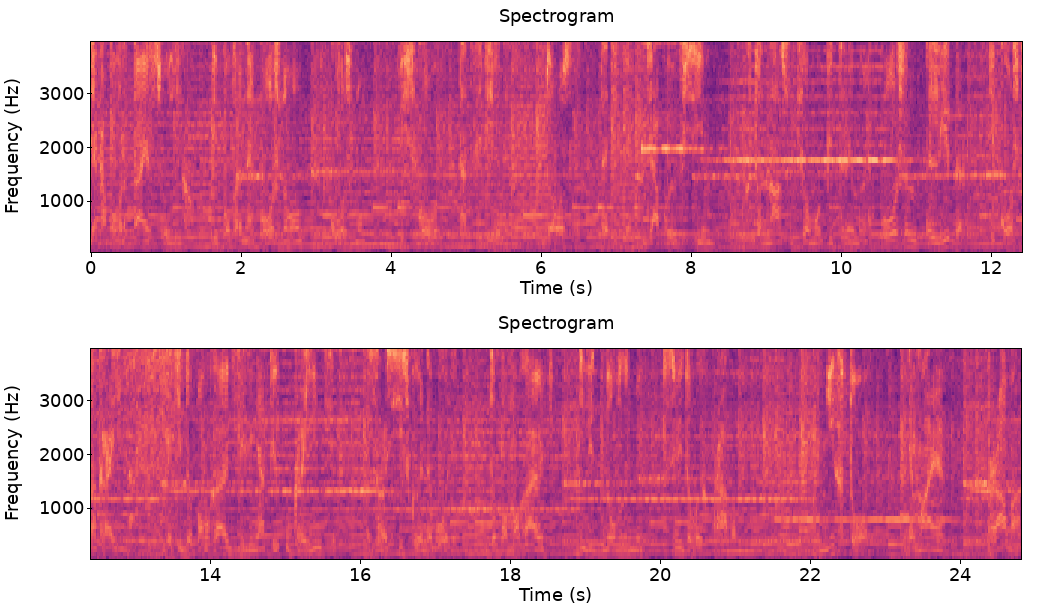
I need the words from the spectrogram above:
Яка повертає своїх і поверне кожного, і кожну військових та цивільних, дорослих та дітей. Дякую всім, хто нас у цьому підтримує. Кожен лідер і кожна країна, які допомагають звільняти українців з російської неволі, допомагають і відновленню світових правил. Ніхто не має права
